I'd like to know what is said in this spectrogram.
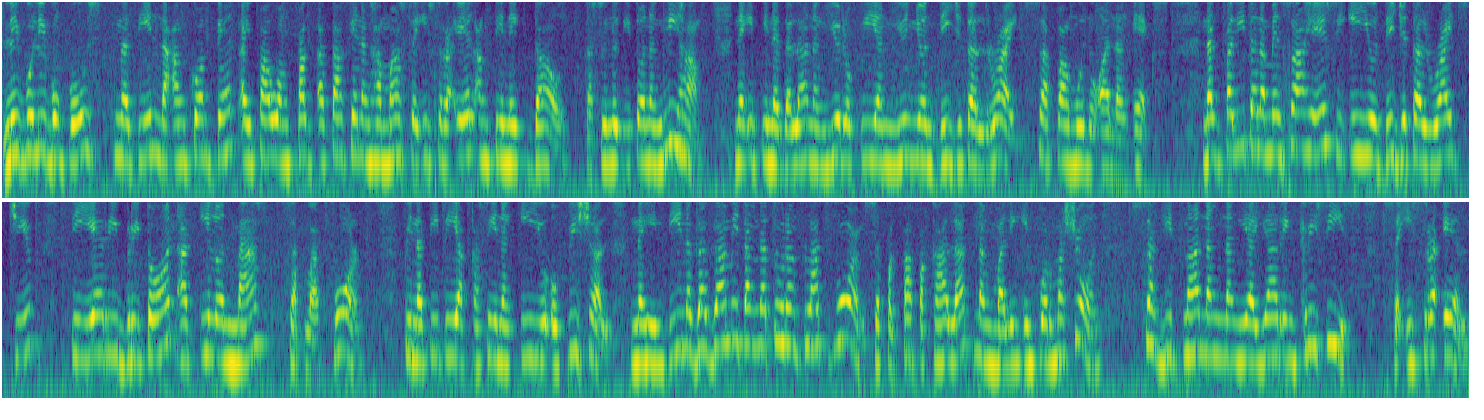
Libo-libong post na din na ang content ay pawang pag-atake ng Hamas sa Israel ang tinake down. Kasunod ito ng liham na ipinadala ng European Union Digital Rights sa pamunuan ng X. Nagpalitan ng mensahe si EU Digital Rights Chief Thierry Breton at Elon Musk sa platform. Pinatitiyak kasi ng EU official na hindi nagagamit ang naturang platform sa pagpapakalat ng maling impormasyon sa gitna ng nangyayaring krisis sa Israel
